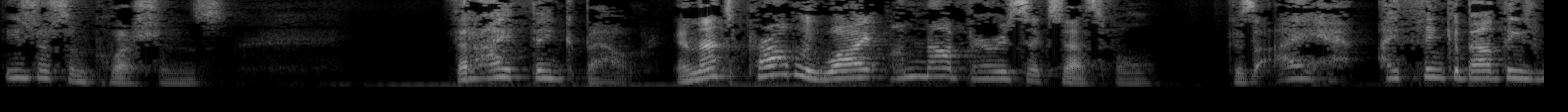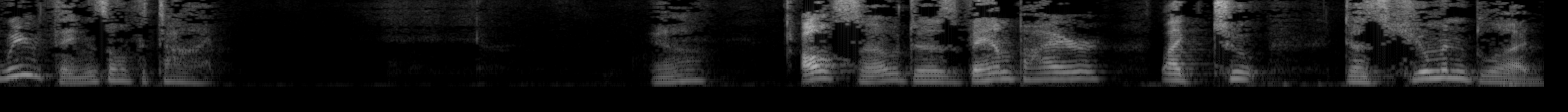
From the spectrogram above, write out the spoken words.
These are some questions that I think about. And that's probably why I'm not very successful. Because I, I think about these weird things all the time. Yeah. Also, does vampire like to does human blood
